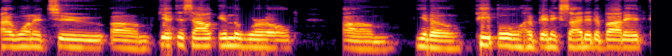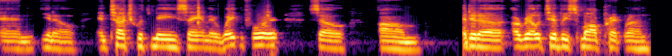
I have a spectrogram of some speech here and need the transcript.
I wanted to um, get this out in the world. Um, you know, people have been excited about it and, you know, in touch with me saying they're waiting for it. So um, I did a, a relatively small print run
